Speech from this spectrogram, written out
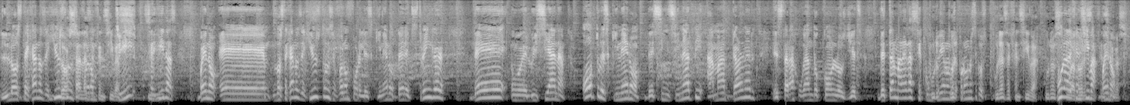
Los Tejanos de Houston Dos se alas fueron- defensivas. Sí, seguidas. Bueno, eh, los Tejanos de Houston se fueron por el esquinero Derek Stringer de eh, Luisiana. Otro esquinero de Cincinnati, Ahmad Garner, estará jugando con los Jets. De tal manera se cumplieron pura- los pronósticos. Puras defensivas, puros Pura defensiva. Bueno, defensivos.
